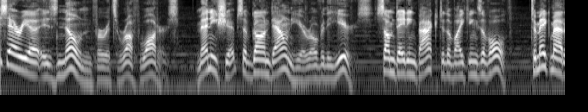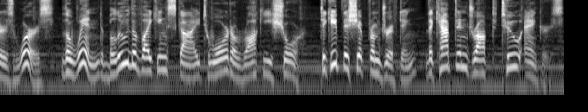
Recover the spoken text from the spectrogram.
This area is known for its rough waters. Many ships have gone down here over the years, some dating back to the Vikings of old. To make matters worse, the wind blew the Viking Sky toward a rocky shore. To keep the ship from drifting, the captain dropped two anchors.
